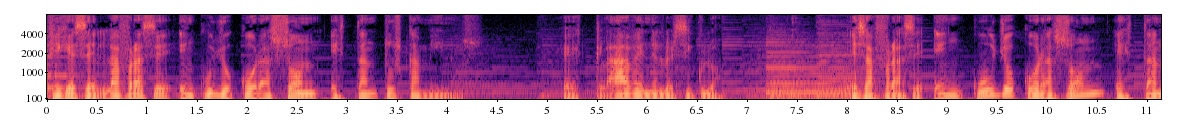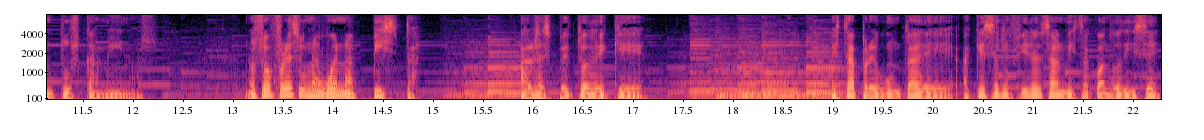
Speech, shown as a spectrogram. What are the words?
Fíjese, la frase en cuyo corazón están tus caminos. es clave en el versículo. Esa frase, en cuyo corazón están tus caminos, nos ofrece una buena pista al respecto de que esta pregunta de a qué se refiere el salmista cuando dice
